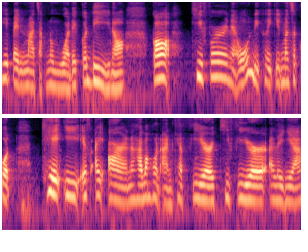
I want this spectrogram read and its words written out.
ที่เป็นมาจากนมวัวได้ก็ดีเนาะก็ kefir เนี่ยโอ้ดิเคยกินมันสะกด K E F I R นะคะบางคนอ่านแคฟเฟียร์คีเฟียร์อะไรเงี้ย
